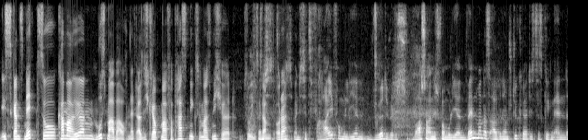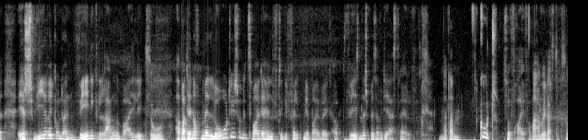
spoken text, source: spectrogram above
ist ganz nett, so kann man hören, muss man aber auch nicht. Also ich glaube, man verpasst nichts, wenn man es nicht hört, so Wenn insgesamt, ich, oder? Wenn ich, wenn ich jetzt frei formulieren würde, würde ich wahrscheinlich formulieren, wenn man das Album am Stück hört, ist es gegen Ende eher schwierig und ein wenig langweilig, So, aber dennoch melodisch und die zweite Hälfte gefällt mir bei Wake Up wesentlich besser wie die erste Hälfte. na dann, Gut, So frei formuliert. machen wir das doch so.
